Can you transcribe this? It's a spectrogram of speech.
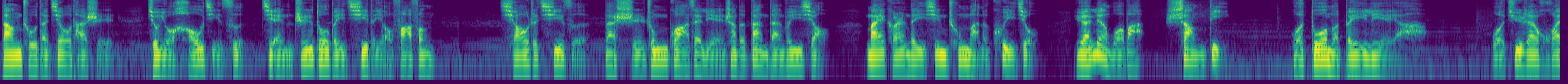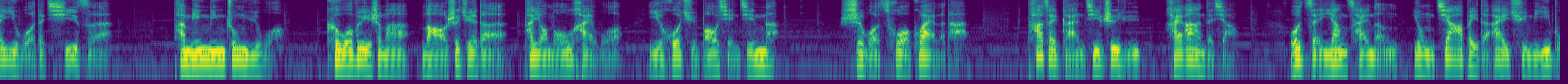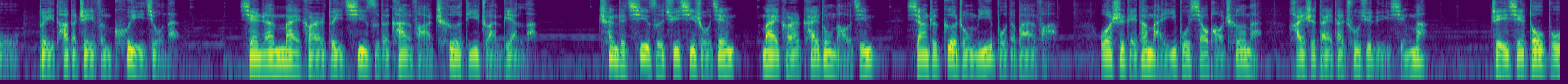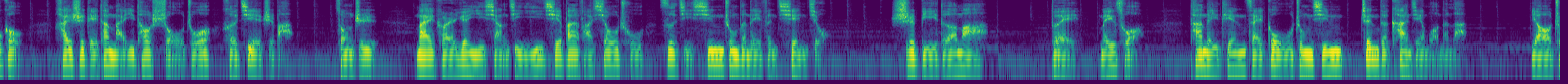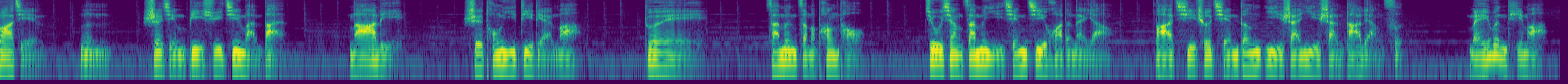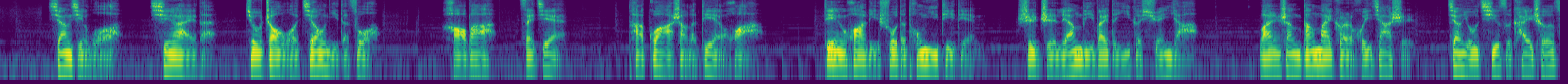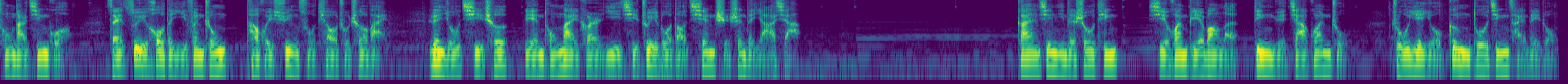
当初他教他时，就有好几次，简直都被气得要发疯。瞧着妻子那始终挂在脸上的淡淡微笑，迈克尔内心充满了愧疚。原谅我吧，上帝！我多么卑劣呀！我居然怀疑我的妻子。她明明忠于我，可我为什么老是觉得他要谋害我，以获取保险金呢？是我错怪了他。他在感激之余，还暗暗的想：我怎样才能用加倍的爱去弥补对他的这份愧疚呢？显然，迈克尔对妻子的看法彻底转变了。趁着妻子去洗手间，迈克尔开动脑筋，想着各种弥补的办法。我是给他买一部小跑车呢，还是带他出去旅行呢？这些都不够，还是给他买一套手镯和戒指吧。总之，迈克尔愿意想尽一切办法消除自己心中的那份歉疚。是彼得吗？对，没错，他那天在购物中心真的看见我们了。要抓紧，嗯，事情必须今晚办。哪里？是同一地点吗？对，咱们怎么碰头？就像咱们以前计划的那样，把汽车前灯一闪一闪打两次，没问题吗？相信我，亲爱的，就照我教你的做。好吧，再见。他挂上了电话，电话里说的同一地点是指两里外的一个悬崖。晚上，当迈克尔回家时，将由妻子开车从那儿经过。在最后的一分钟，他会迅速跳出车外，任由汽车连同迈克尔一起坠落到千尺深的崖下。感谢您的收听，喜欢别忘了订阅加关注，主页有更多精彩内容。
